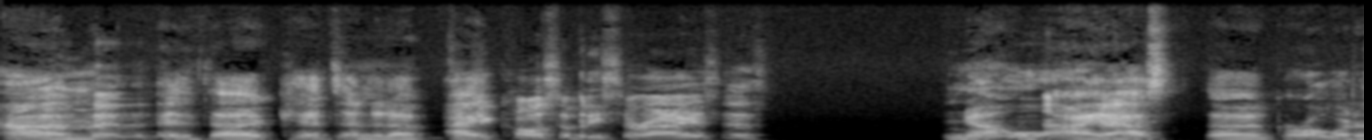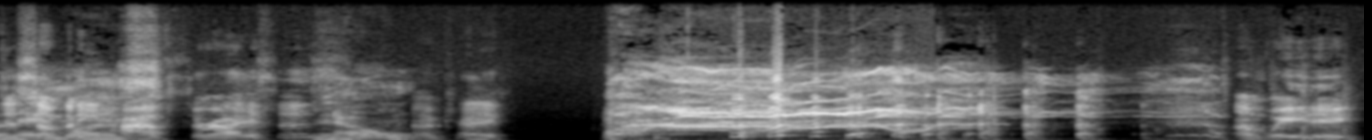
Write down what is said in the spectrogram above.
um, the kids ended up. Did I you call somebody psoriasis? no, I asked the girl what her Does name was. Does somebody have psoriasis? no, Okay. I'm waiting.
